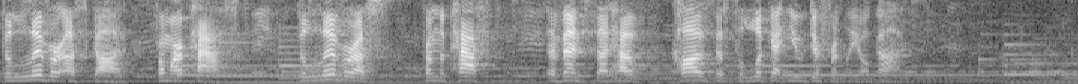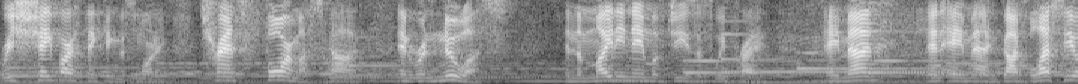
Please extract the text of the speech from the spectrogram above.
Deliver us, God, from our past. Deliver us from the past events that have caused us to look at you differently, oh God. Reshape our thinking this morning. Transform us, God, and renew us. In the mighty name of Jesus, we pray. Amen and amen. God bless you.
